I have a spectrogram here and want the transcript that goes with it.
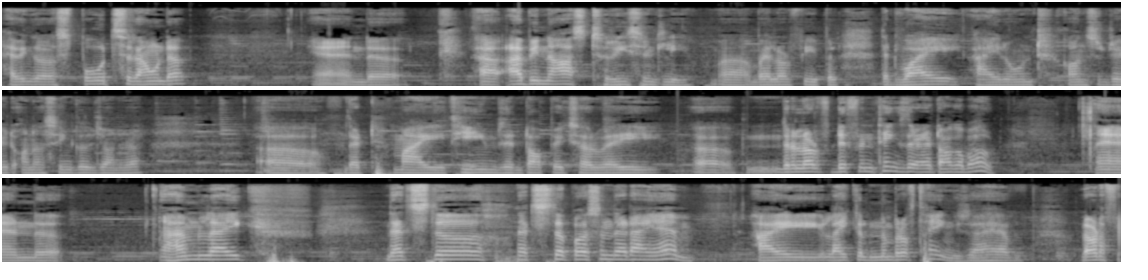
having a sports roundup. And uh, I've been asked recently uh, by a lot of people that why I don't concentrate on a single genre. Uh, that my themes and topics are very uh, there are a lot of different things that I talk about, and uh, I'm like, that's the that's the person that I am. I like a number of things. I have a lot of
